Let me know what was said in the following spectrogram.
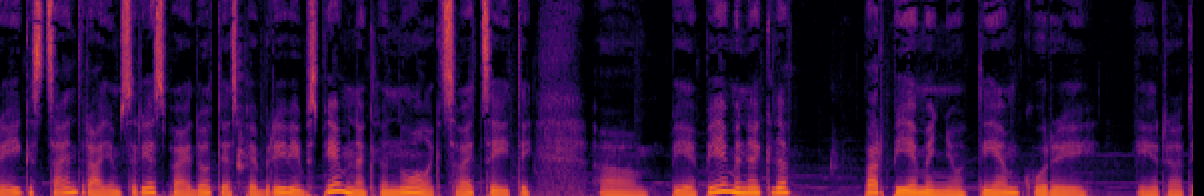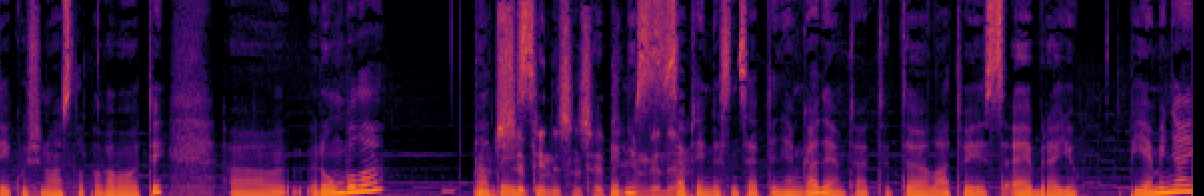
Rīgas centrā, jums ir iespēja doties pie brīvības pieminekļa un nolikt svecīti pie pieminekļa par piemiņu tiem, kuri ir tikuši noslapavoti Rumbulā. Latvijas, pirms 77 pirms gadiem. 77 gadiem, tātad Latvijas ebreju piemiņai.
